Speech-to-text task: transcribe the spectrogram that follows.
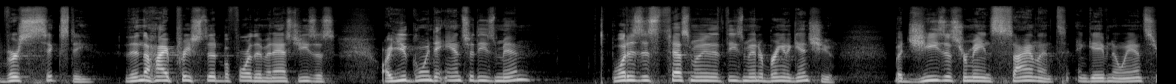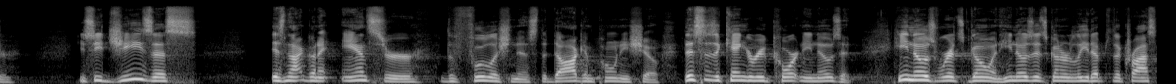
Verse 60 Then the high priest stood before them and asked Jesus, Are you going to answer these men? What is this testimony that these men are bringing against you? But Jesus remained silent and gave no answer. You see, Jesus is not going to answer the foolishness, the dog and pony show. This is a kangaroo court and he knows it. He knows where it's going. He knows it's going to lead up to the cross.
